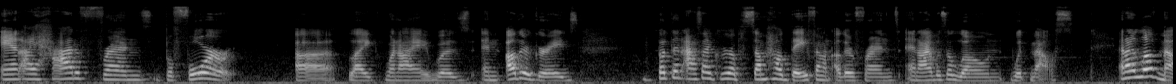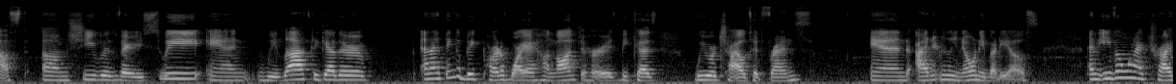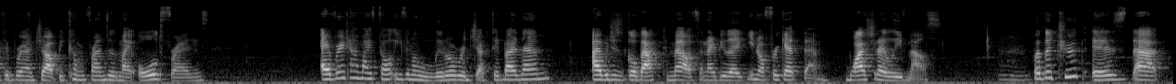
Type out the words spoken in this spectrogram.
and I had friends before, uh, like when I was in other grades. But then as I grew up, somehow they found other friends, and I was alone with Mouse. And I love Mouse. Um, she was very sweet, and we laughed together. And I think a big part of why I hung on to her is because we were childhood friends, and I didn't really know anybody else. And even when I tried to branch out, become friends with my old friends, every time I felt even a little rejected by them, I would just go back to Mouse, and I'd be like, you know, forget them. Why should I leave Mouse? But the truth is that,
